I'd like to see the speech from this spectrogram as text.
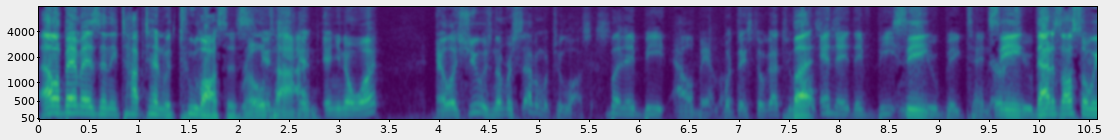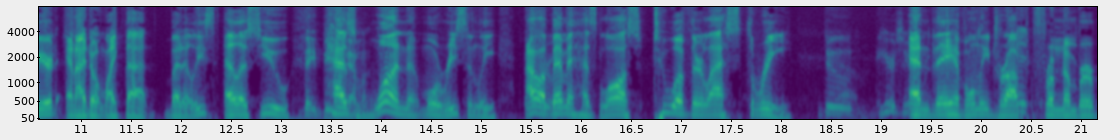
Alabama is in the top 10 with two losses. Roll And, Tide. and, and you know what? LSU is number seven with two losses, but, But they beat Alabama. But they still got two But- losses. and they, they've beaten See- two Big Ten. See, two that Big is Top also weird, teams. and I don't like that. But at least LSU They beat has Bama. won more recently. Alabama has lost two of their last three, dude, here's, here's and they have only dropped It- from number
